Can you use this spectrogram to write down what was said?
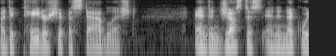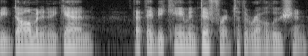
a dictatorship established, and injustice and inequity dominant again, that they became indifferent to the revolution,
